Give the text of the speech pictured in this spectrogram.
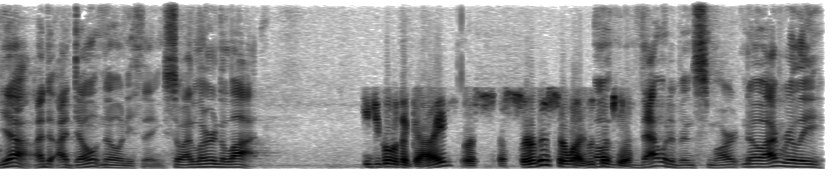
yeah, I don't know anything. So I learned a lot. Did you go with a guide or a service or what? Who Oh, took you? that would have been smart. No, I really,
